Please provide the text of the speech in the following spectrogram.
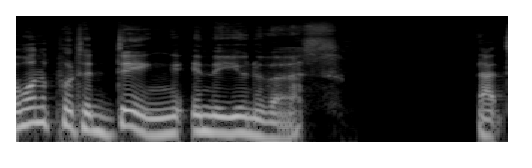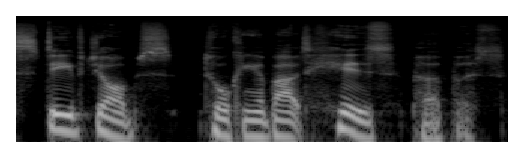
want to put a ding in the universe. That's Steve Jobs talking about his purpose.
